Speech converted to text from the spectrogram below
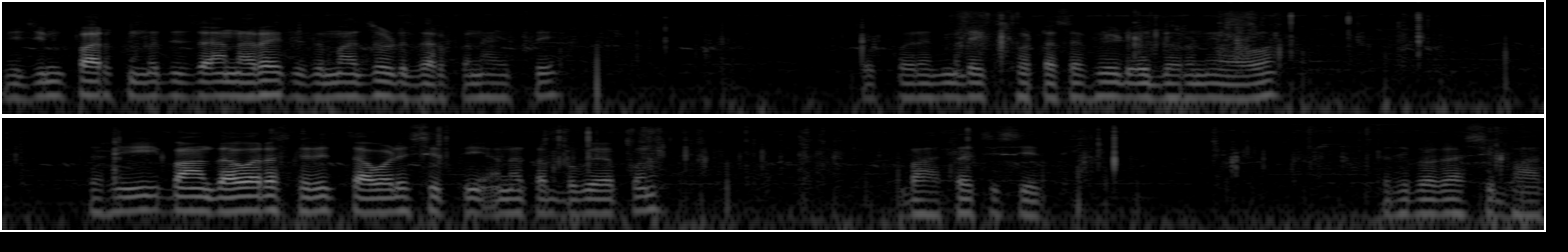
मी जिम पार्कमध्ये जाणार आहे. तिथं माझं जोडीदार पण आहे ते. तोपर्यंत मला एक छोटासा व्हिडिओ धरून यावा. तर ही बांधावर असलेली चावडी शेती आणि आता बघूया आपण भाताची शेती. तरी बघा अशी भात.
